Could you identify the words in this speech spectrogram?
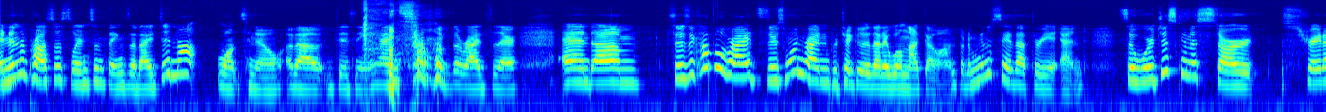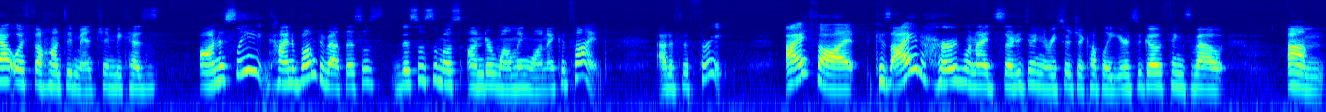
And in the process, learned some things that I did not want to know about Disney and some of the rides there. And um, so there's a couple rides. There's one ride in particular that I will not go on, but I'm going to save that for the end. So we're just going to start straight out with the Haunted Mansion because honestly, kind of bummed about this. Was this was the most underwhelming one I could find out of the three. I thought because I had heard when I'd started doing the research a couple of years ago things about um,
